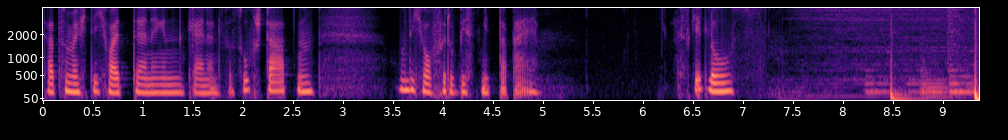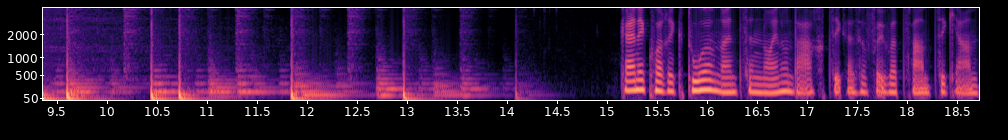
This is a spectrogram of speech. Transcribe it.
Dazu möchte ich heute einen kleinen Versuch starten und ich hoffe, du bist mit dabei. Es geht los. Keine Korrektur 1989, also vor über 20 Jahren,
